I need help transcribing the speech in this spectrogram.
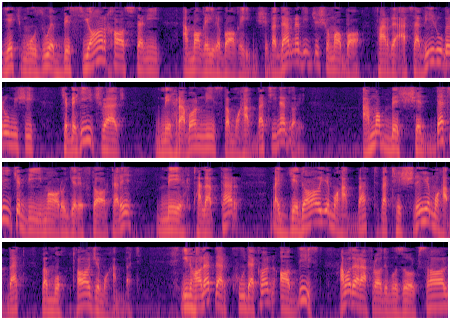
یک موضوع بسیار خواستنی اما غیر واقعی میشه. و در نتیجه شما با فرد عصبی روبرو میشید که به هیچ وجه مهربان نیست و محبتی نداره. اما به شدتی که بیمار و گرفتارتره مهر طلبتر و گدای محبت و تشنه محبت و محتاج محبت این حالت در کودکان عادی است اما در افراد بزرگسال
